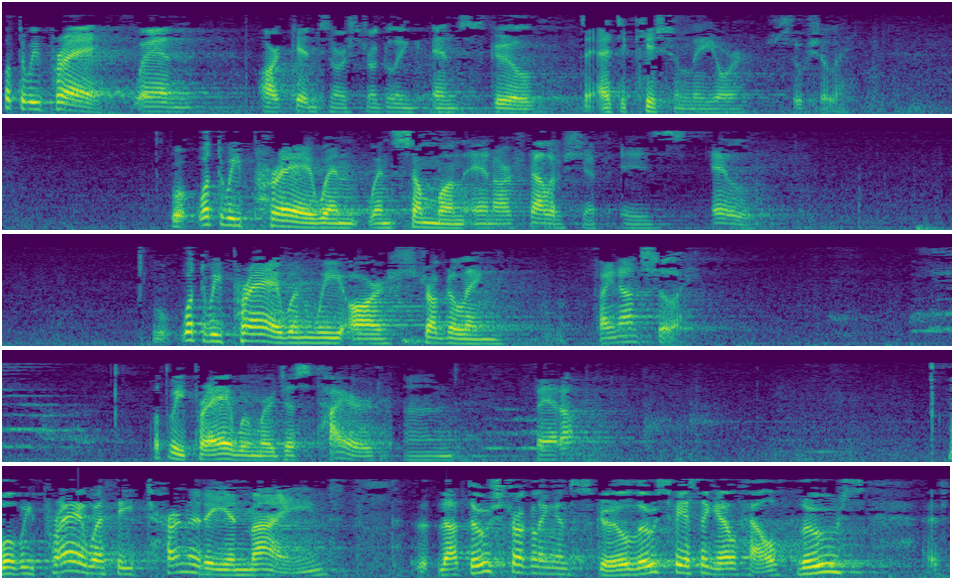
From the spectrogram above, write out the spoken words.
what do we pray when our kids are struggling in school, educationally or socially? What do we pray when, when someone in our fellowship is ill? What do we pray when we are struggling financially? What do we pray when we're just tired and fed up? Well, we pray with eternity in mind that those struggling in school, those facing ill health, those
